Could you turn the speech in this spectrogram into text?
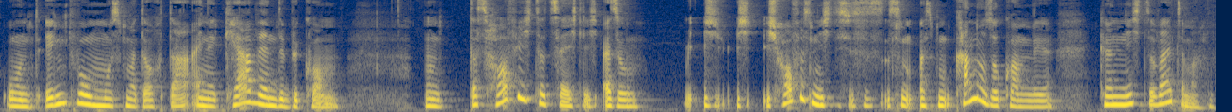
Und irgendwo muss man doch da eine Kehrwende bekommen. Und das hoffe ich tatsächlich. Also ich, ich, ich hoffe es nicht. Es, es, es, es kann nur so kommen. Wir können nicht so weitermachen.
